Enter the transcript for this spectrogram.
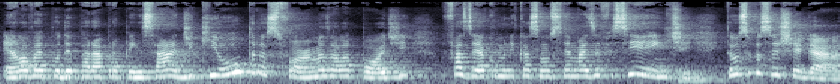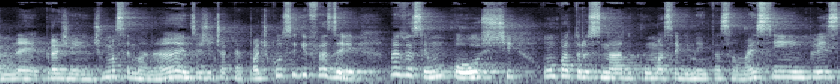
ela vai poder parar para pensar de que outras formas ela pode fazer a comunicação ser mais eficiente. Sim. Então, se você chegar, né, pra gente uma semana antes, a gente até pode conseguir fazer, mas vai ser um post, um patrocinado com uma segmentação mais simples,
